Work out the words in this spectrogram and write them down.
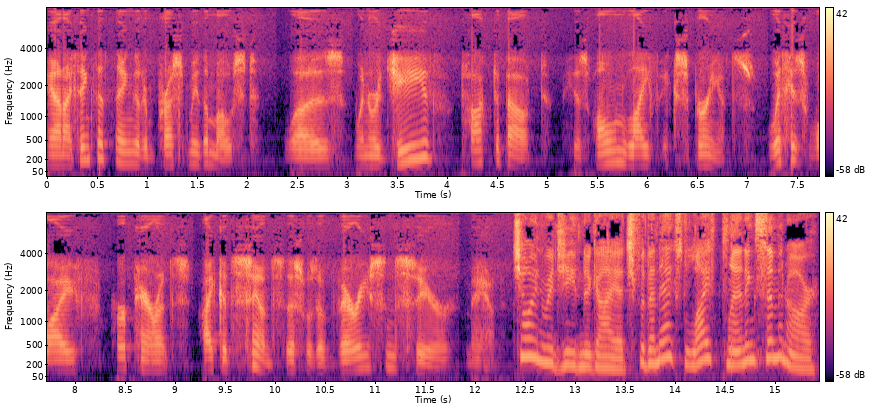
And I think the thing that impressed me the most was when Rajiv talked about his own life experience with his wife, her parents, I could sense this was a very sincere man. Join Rajiv Nagaich for the next life planning seminar.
